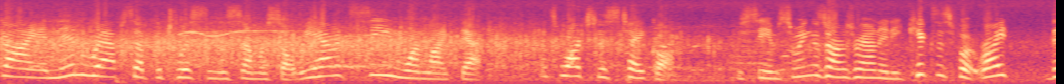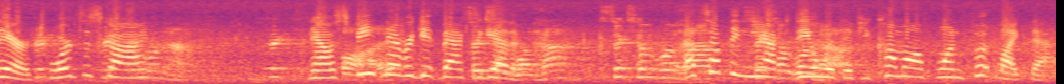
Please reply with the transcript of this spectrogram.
sky and then wraps up the twist in the somersault. We haven't seen one like that. Let's watch this takeoff. You see him swing his arms around and he kicks his foot right there towards the sky. Now his feet never get back together. That's something you have to deal with if you come off one foot like that.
